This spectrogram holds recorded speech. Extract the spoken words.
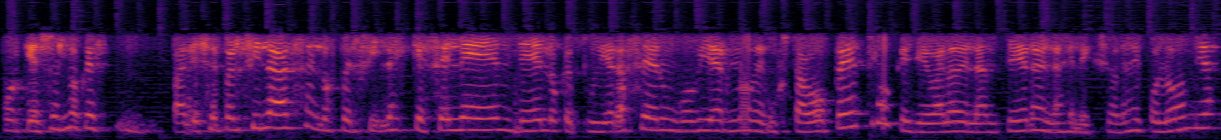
Porque eso es lo que parece perfilarse en los perfiles que se leen de lo que pudiera ser un gobierno de Gustavo Petro, que lleva la delantera en las elecciones de Colombia,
